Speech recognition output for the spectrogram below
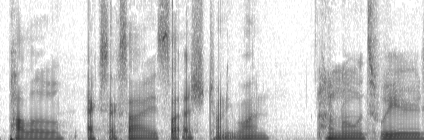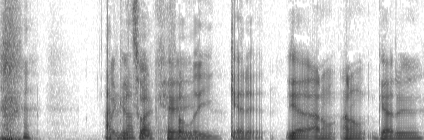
apollo xxi slash 21 I don't know. It's weird. i Like, don't know it's if okay. i fully get it yeah, I don't. I don't get it.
